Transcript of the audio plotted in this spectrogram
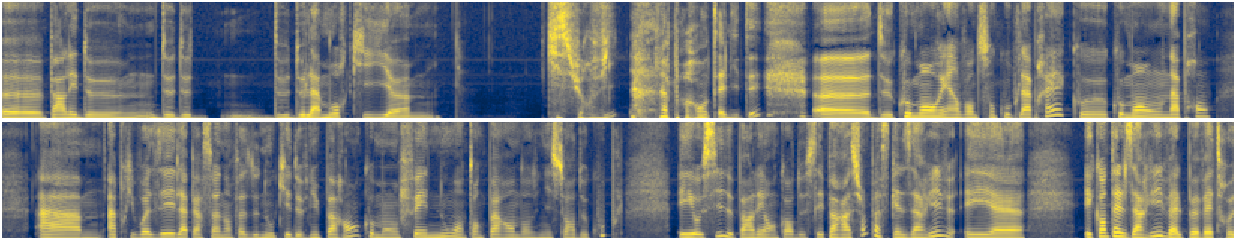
euh, parler de de, de, l'amour qui hum, survit la parentalité, euh, de comment on réinvente son couple après, comment on apprend à apprivoiser la personne en face de nous qui est devenue parent, comment on fait nous en tant que parents dans une histoire de couple, et aussi de parler encore de séparation parce qu'elles arrivent et, euh, quand elles arrivent, elles peuvent être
